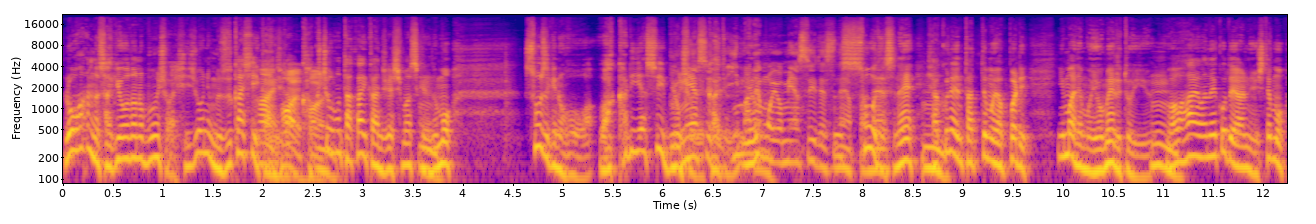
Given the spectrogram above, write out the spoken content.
ロハンの先ほどの文章は非常に難しい感じが、はいはいはい。格調の高い感じがしますけれども、漱石の方は分かりやすい文章で書いて今でも読みやすいですねそうですね、100年経ってもやっぱり今でも読めるという、我が輩は猫であるにしても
